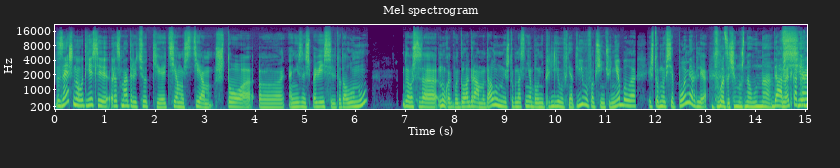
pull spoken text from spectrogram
ты знаешь, ну вот если рассматривать все-таки тему с тем, что э, они, значит, повесили туда Луну, потому что, ну, как бы голограмма, да, Луны, чтобы у нас не было ни приливов, ни отливов, вообще ничего не было, и чтобы мы все померли. Вот зачем нужна Луна. Да, но это Все какая-то-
